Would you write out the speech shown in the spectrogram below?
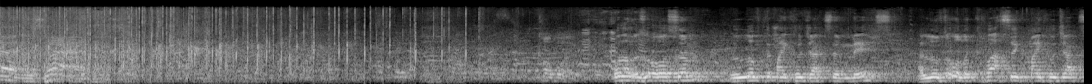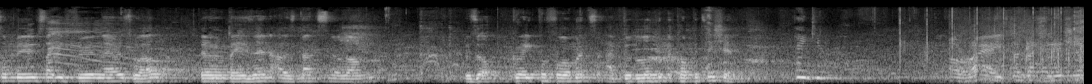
That's right. Well, that was awesome. I loved the Michael Jackson mix. I loved all the classic Michael Jackson moves that you threw in there as well. They were amazing. I was dancing along. It was a great performance and good luck in the competition. Thank you. All right, congratulations.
